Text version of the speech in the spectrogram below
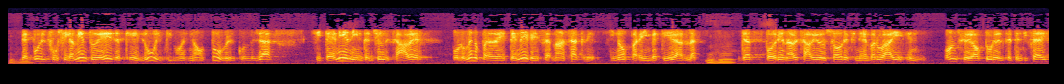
después el fusilamiento de ella, que es el último, es en octubre, cuando ya, si tenían intención de saber, por lo menos para detener esa masacre, y no para investigarla, ya podrían haber sabido sobre, sin embargo, ahí en 11 de octubre del 76,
